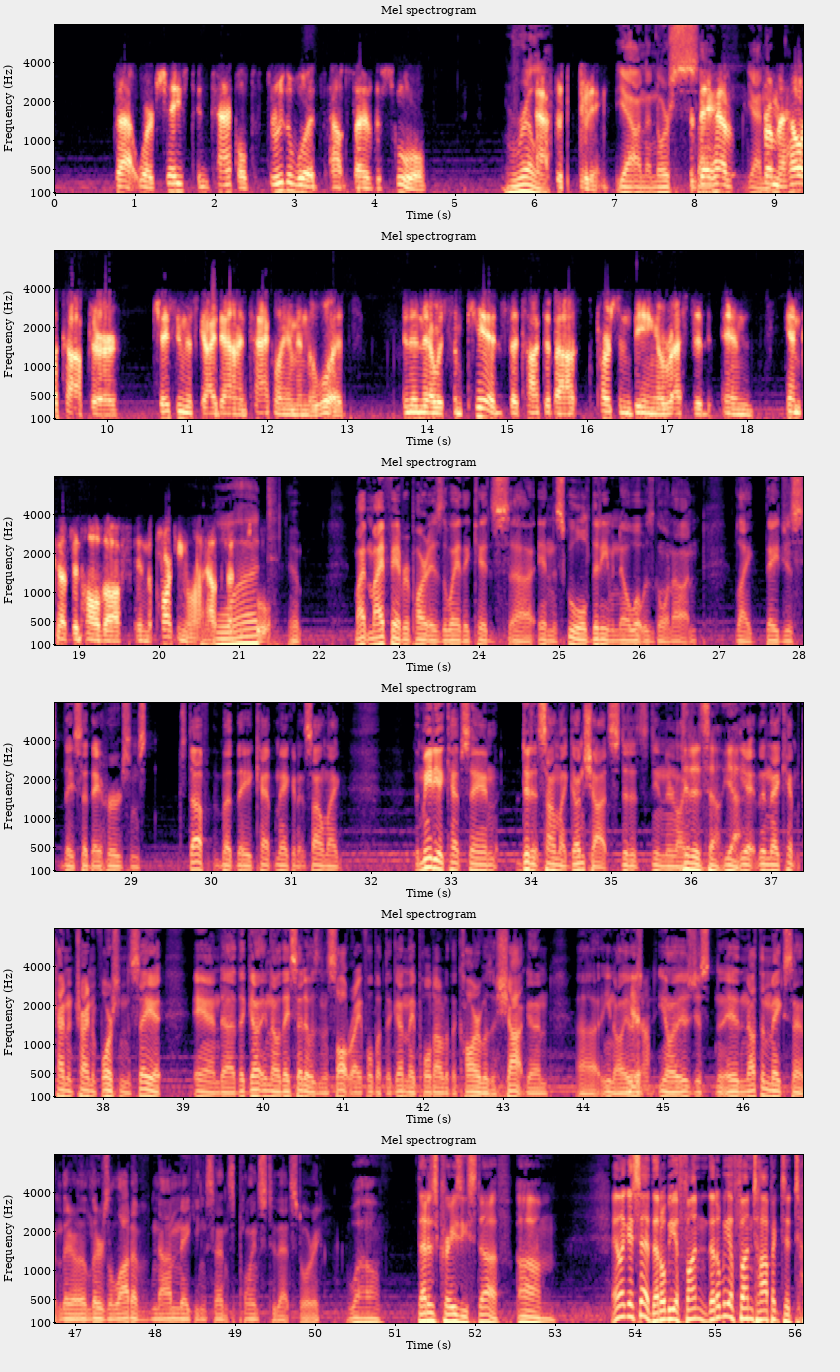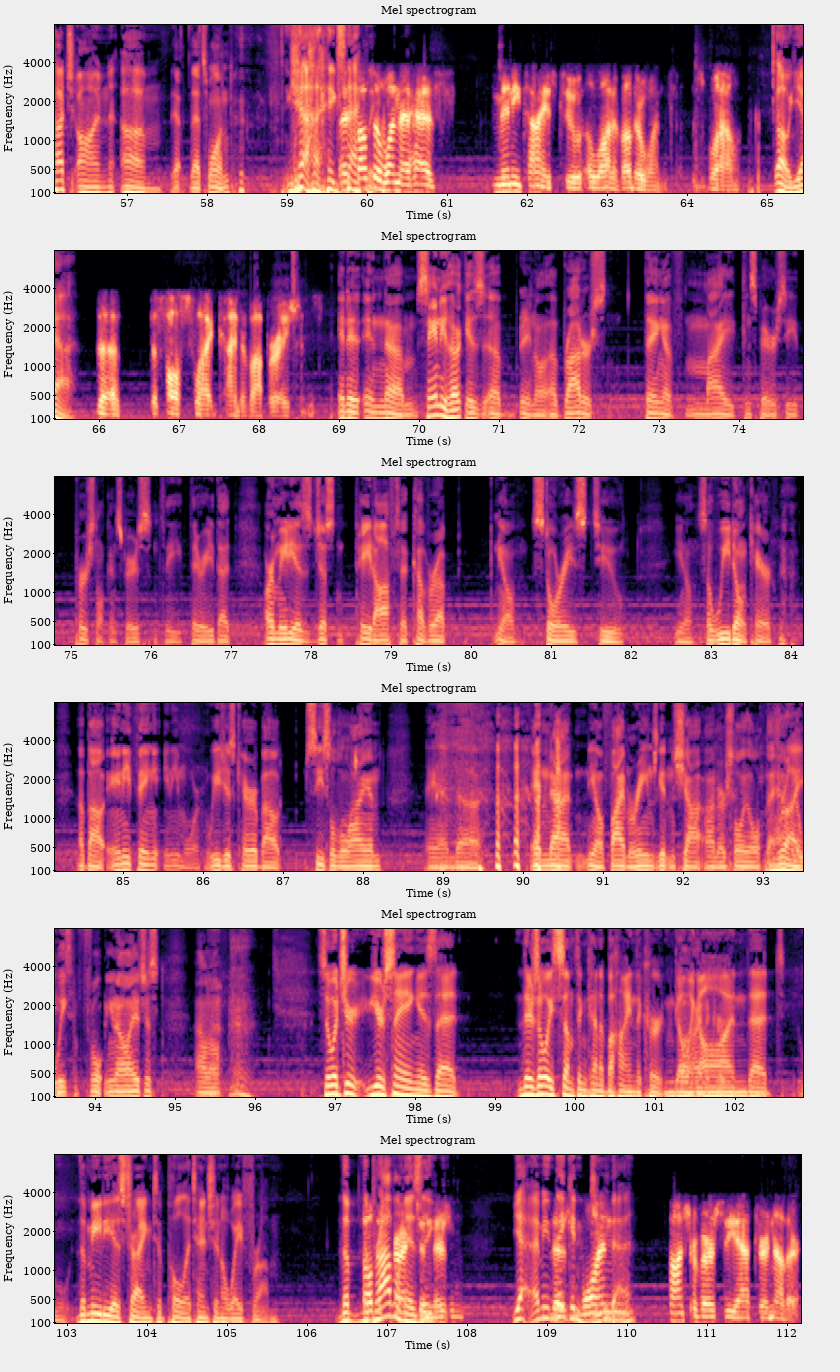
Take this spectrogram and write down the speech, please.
that were chased and tackled through the woods outside of the school really after the shooting. yeah, on the north side. They have yeah, from a helicopter chasing this guy down and tackling him in the woods. And then there was some kids that talked about a person being arrested and handcuffed and hauled off in the parking lot outside the What? school. Yep. My my favorite part is the way the kids uh, in the school didn't even know what was going on. Like they just they said they heard some s- stuff, but they kept making it sound like the media kept saying, "Did it sound like gunshots? Did it?" And they're like, did it sound yeah Yeah. Then they kept kind of trying to force them to say it, and uh, the gun. You know, they said it was an assault rifle, but the gun they pulled out of the car was a shotgun. Uh, you know, it was Yeah. you know it was just it, nothing makes sense. There, there's a lot of non-making sense points to that story. Wow, that is crazy stuff. Um, and like I said, that'll be a fun that'll be a fun topic to touch on. Um, Yep, that's one. yeah, But exactly. It's also one that has many ties to a lot of other ones as well. oh yeah, The the false flag kind of operations. And it, and um, Sandy Hook is a you know a broader thing of my conspiracy, personal conspiracy theory that our media is just paid off to cover up, you know, stories to, you know, so we don't care about anything anymore. We just care about Cecil the lion. And uh, and not you know five Marines getting shot on our soil that happened Right. a week before you know it's just I don't know So what you're you're saying is that there's always something kind of behind the curtain going Behind the on that the media is trying to pull attention away from. The the Well, problem is, distraction, they- there's yeah, I mean there's they can one do that. controversy after another.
